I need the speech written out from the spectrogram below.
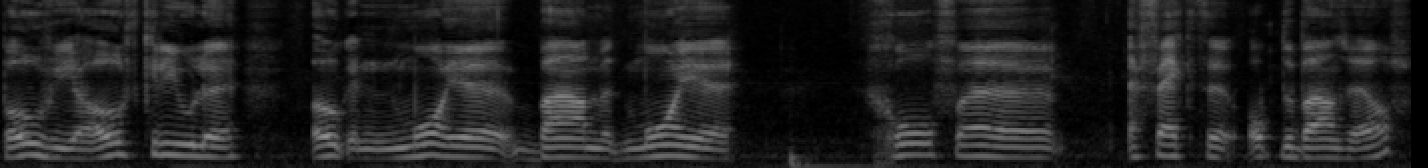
boven je hoofd krieuwelen. Ook een mooie baan met mooie golfeffecten op de baan zelf.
